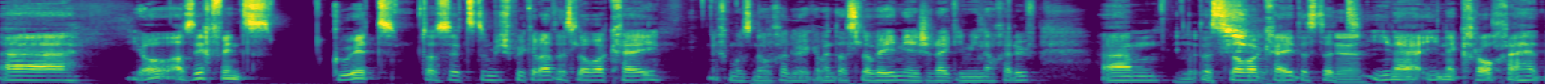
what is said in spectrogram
Äh, ja, also ich finde es gut, dass jetzt zum Beispiel gerade die Slowakei, ich muss nachschauen, wenn das Slowenien ist, rege ich mich nachher auf, ähm, Das dass Slowakei, dass dort ja. rein, reingekrochen, hat,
